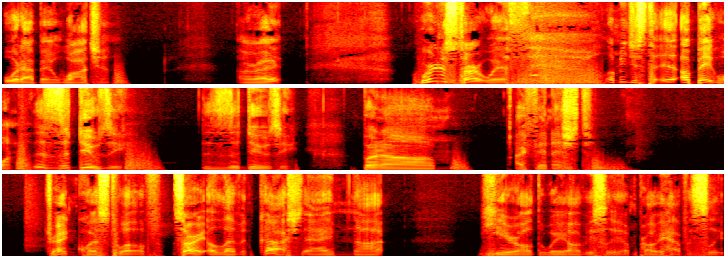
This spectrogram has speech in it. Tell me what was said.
what I've been watching. All right. We're going to start with, let me just, t- a big one. This is a doozy. This is a doozy. But, um, I finished Dragon Quest 12. Sorry, 11. Gosh, I'm not here all the way, obviously. I'm probably half asleep.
